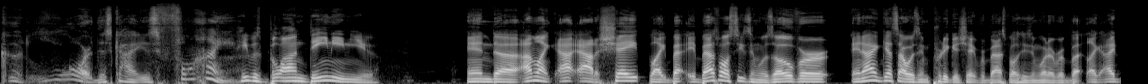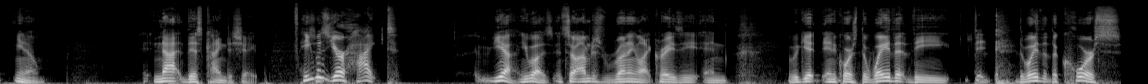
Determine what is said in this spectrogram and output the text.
good lord, this guy is flying. he was blondining you. and uh, I'm like out, out of shape. Like ba- basketball season was over, and I guess I was in pretty good shape for basketball season, whatever. But like I, you know, not this kind of shape. He was your height. Yeah, he was, and so I'm just running like crazy, and we get, and of course, the way that the Did- the way that the course,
